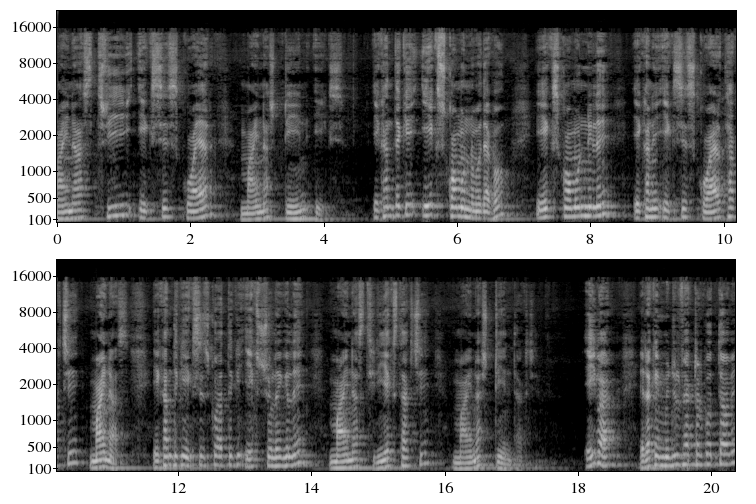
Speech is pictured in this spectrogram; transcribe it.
minus three x square minus ten x. এখান থেকে এক্স কমন নেব, দেখো। এক্স কমন নিলে এখানে এক্স স্কোয়ার থাকছে মাইনাস। এখান থেকে এক্স স্কোয়ার থেকে এক্স চলে গেলে মাইনাস থ্রি এক্স থাকছে, মাইনাস টেন থাকছে। এইবার এটাকে মিডল ফ্যাক্টর করতে হবে।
